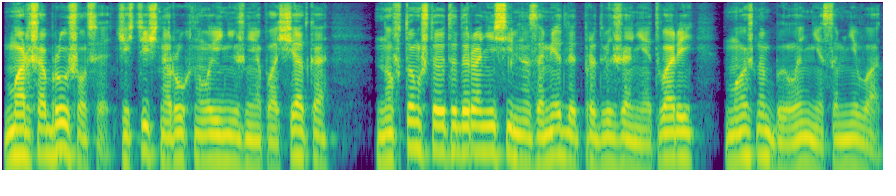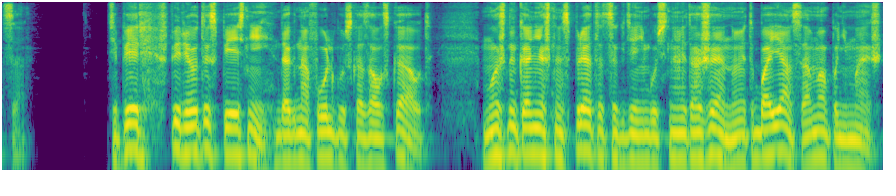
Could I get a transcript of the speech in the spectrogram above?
Марш обрушился, частично рухнула и нижняя площадка, но в том, что эта дыра не сильно замедлит продвижение тварей, можно было не сомневаться. «Теперь вперед из песней», – догнав Ольгу, сказал скаут. «Можно, конечно, спрятаться где-нибудь на этаже, но это баян, сама понимаешь.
